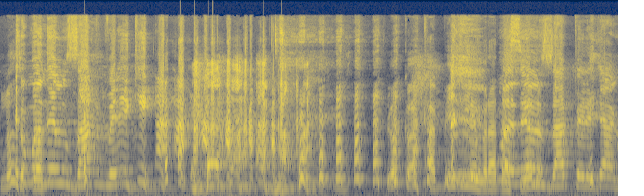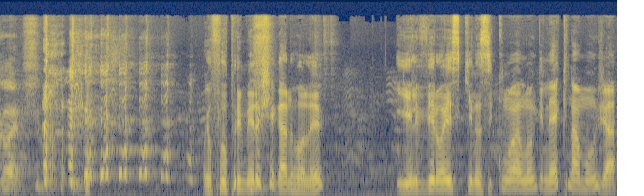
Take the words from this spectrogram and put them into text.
nossa, Eu mandei um zap pra ele aqui. eu acabei de lembrar da Mandei cena. um zap pra ele aqui agora. Eu fui o primeiro a chegar no rolê e ele virou a esquina assim com uma long neck na mão já.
